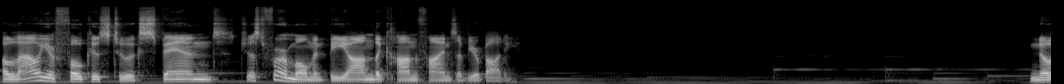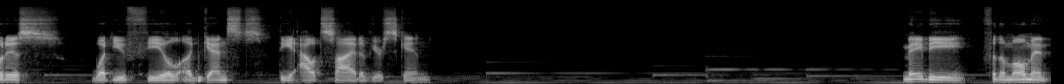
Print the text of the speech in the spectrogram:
Allow your focus to expand just for a moment beyond the confines of your body. Notice what you feel against the outside of your skin. Maybe for the moment,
